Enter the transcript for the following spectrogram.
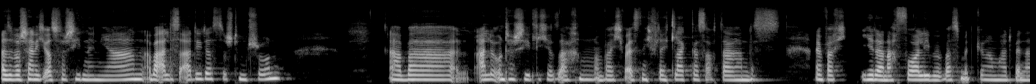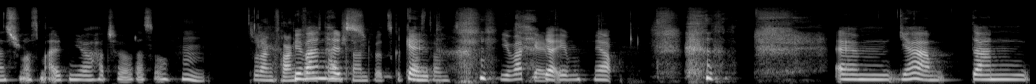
Also wahrscheinlich aus verschiedenen Jahren. Aber alles Adidas, das stimmt schon. Aber alle unterschiedliche Sachen. Aber ich weiß nicht, vielleicht lag das auch daran, dass einfach jeder nach Vorliebe was mitgenommen hat, wenn er es schon aus dem alten Jahr hatte oder so. Hm. Solange Frankreich Wir waren halt stand, wird's gepasst gelb. haben. Ihr wart gelb. ja, eben. Ja. ähm, ja, dann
